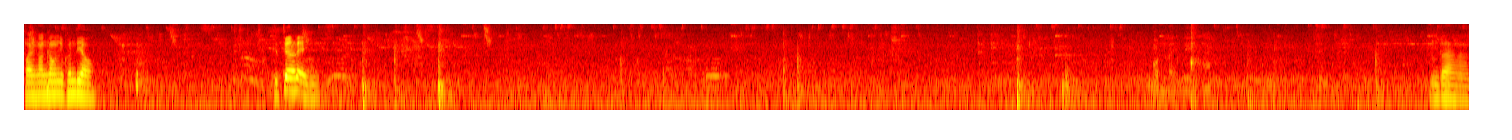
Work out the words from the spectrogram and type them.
ไปงองๆอยู่คนเดียว จะเจออะไรอีก บนเลยดินะ มันรางาน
